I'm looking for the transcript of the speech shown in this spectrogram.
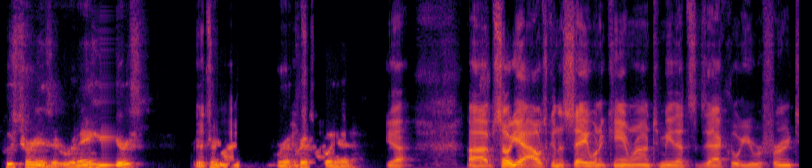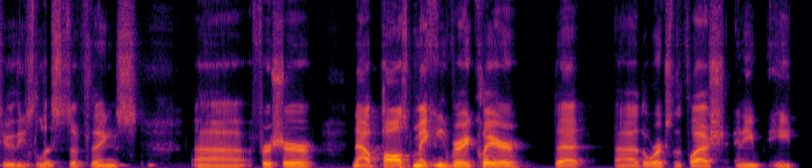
whose turn is it? Renee, yours? Right, Chris, go ahead. Yeah. Uh, so yeah, I was going to say when it came around to me, that's exactly what you're referring to. These lists of things, uh, for sure. Now Paul's making it very clear that uh, the works of the flesh, and he he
